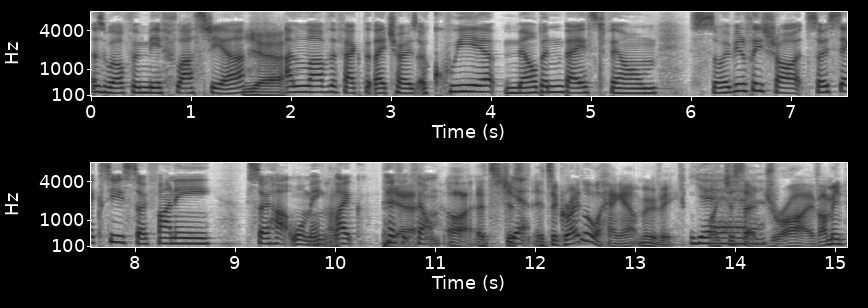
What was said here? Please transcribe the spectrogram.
as well for MIF last year. Yeah. I love the fact that they chose a queer Melbourne based film. So beautifully shot, so sexy, so funny, so heartwarming. Like, perfect Yeah. film. Oh, it's just Yeah. it's a great little hangout movie. Yeah, like just that drive. I mean,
